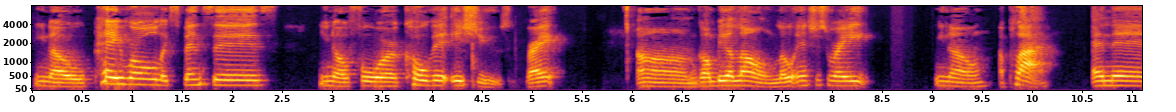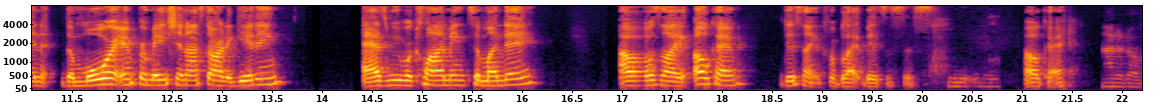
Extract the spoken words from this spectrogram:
you know, payroll expenses, you know, for COVID issues, right? Um, gonna be a loan, low interest rate, you know, apply. And then the more information I started getting, as we were climbing to Monday, I was like, okay, this ain't for black businesses. Okay. Not at all.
